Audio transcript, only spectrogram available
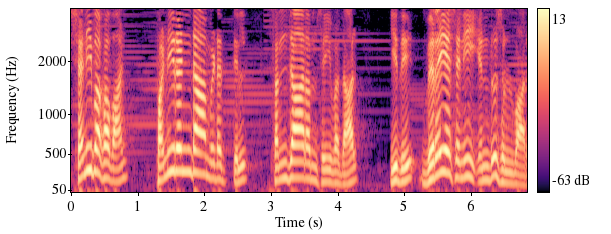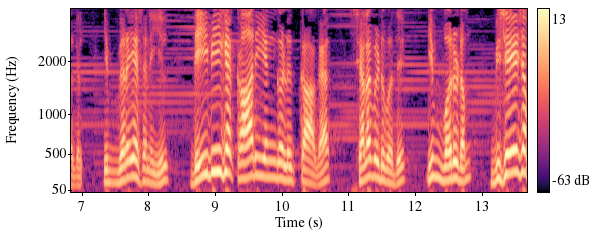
சனி பகவான் பனிரெண்டாம் இடத்தில் சஞ்சாரம் செய்வதால் இது விரய சனி என்று சொல்வார்கள். இவ்விரய சனியில் தெய்வீக காரியங்களுக்காக செலவிடுவது இவ்வருடம் விசேஷ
